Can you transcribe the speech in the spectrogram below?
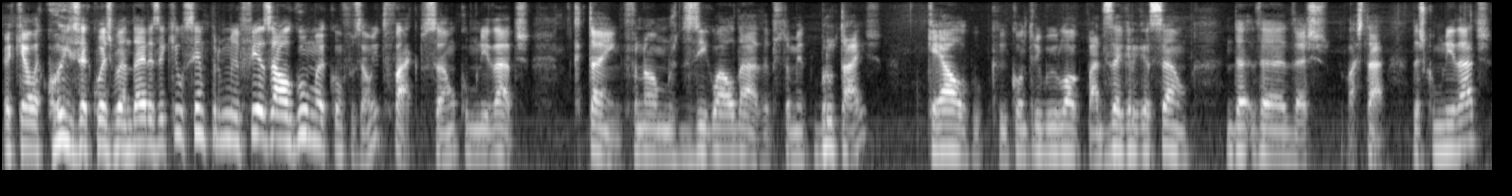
aquela coisa com as bandeiras, aquilo sempre me fez alguma confusão. E, de facto, são comunidades que têm fenómenos de desigualdade absolutamente brutais, que é algo que contribui logo para a desagregação da, da, das, lá está, das comunidades,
